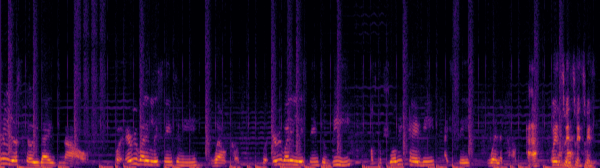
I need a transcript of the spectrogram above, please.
let me just tell you guys now. For everybody listening to me, welcome. For everybody listening to B of the Flowy KB, I say welcome. Uh, wait, wait, wait, wait.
